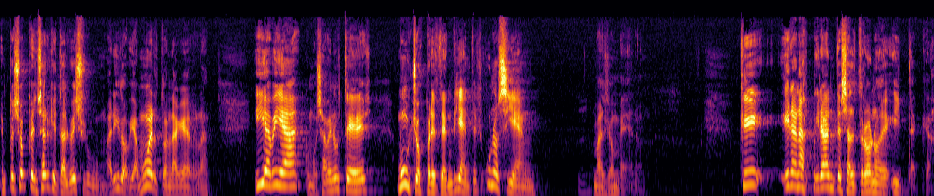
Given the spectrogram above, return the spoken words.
empezó a pensar que tal vez su marido había muerto en la guerra. Y había, como saben ustedes, muchos pretendientes, unos 100 más o menos, que eran aspirantes al trono de Ítaca.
